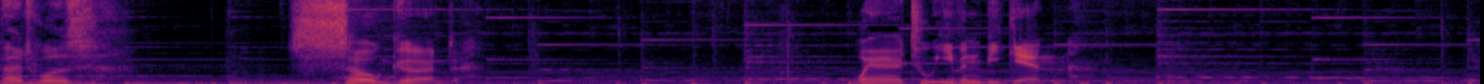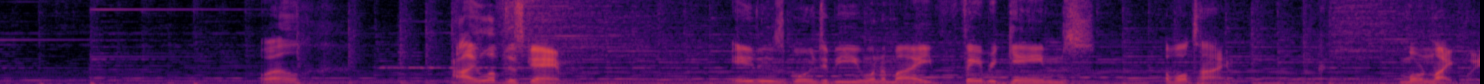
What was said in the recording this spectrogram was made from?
That was so good. Where to even begin? Well, I love this game. It is going to be one of my favorite games of all time. More than likely.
